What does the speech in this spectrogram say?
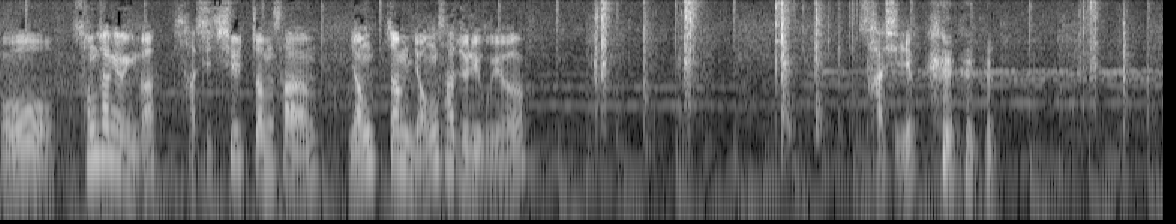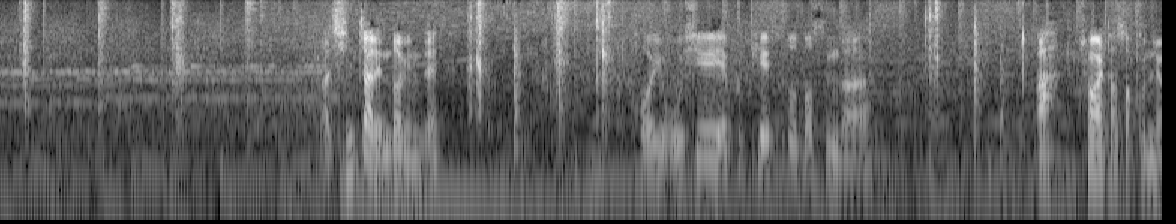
오 성장형인가? 47.3 0.04줄이고요 40 아 진짜 랜덤인데? 거의 50 FPS도 떴습니다. 아, 총알 다 썼군요.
